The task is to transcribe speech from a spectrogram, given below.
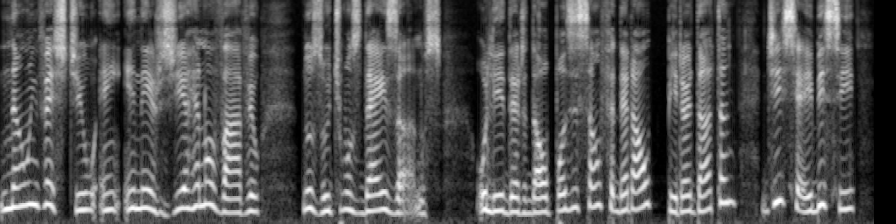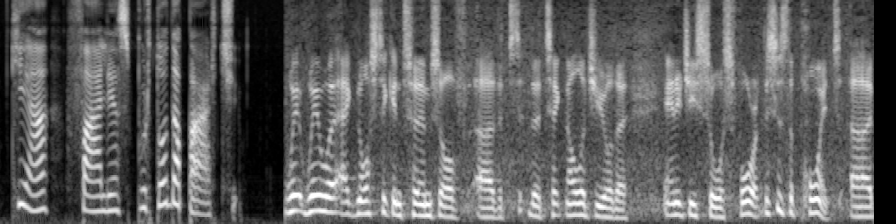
não investiu em energia renovável nos últimos 10 anos. O líder da oposição federal, Peter Dutton, disse à ABC que há falhas por toda parte. We, we were agnostic in terms of uh, the, the, technology or the energy source for it. This is the point. Uh,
